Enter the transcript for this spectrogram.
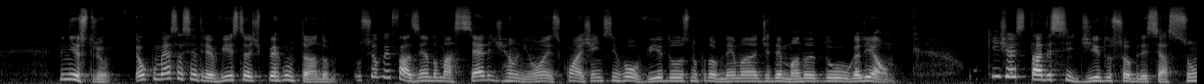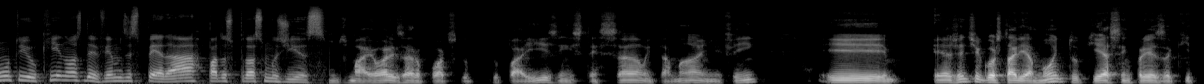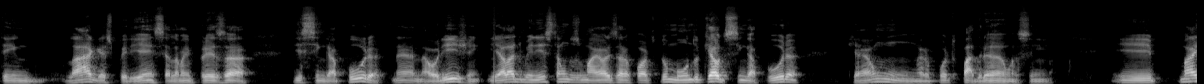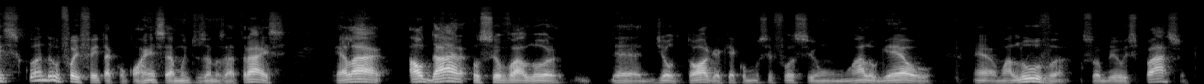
Ministro, eu começo essa entrevista te perguntando: o senhor vem fazendo uma série de reuniões com agentes envolvidos no problema de demanda do Galeão. Que já está decidido sobre esse assunto e o que nós devemos esperar para os próximos dias? Um dos maiores aeroportos do, do país, em extensão, em tamanho, enfim. E, e a gente gostaria muito que essa empresa, que tem larga experiência, ela é uma empresa de Singapura, né, na origem, e ela administra um dos maiores aeroportos do mundo, que é o de Singapura, que é um aeroporto padrão, assim. E, mas quando foi feita a concorrência há muitos anos atrás, ela, ao dar o seu valor é, de outorga, que é como se fosse um aluguel, é, uma luva sobre o espaço,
